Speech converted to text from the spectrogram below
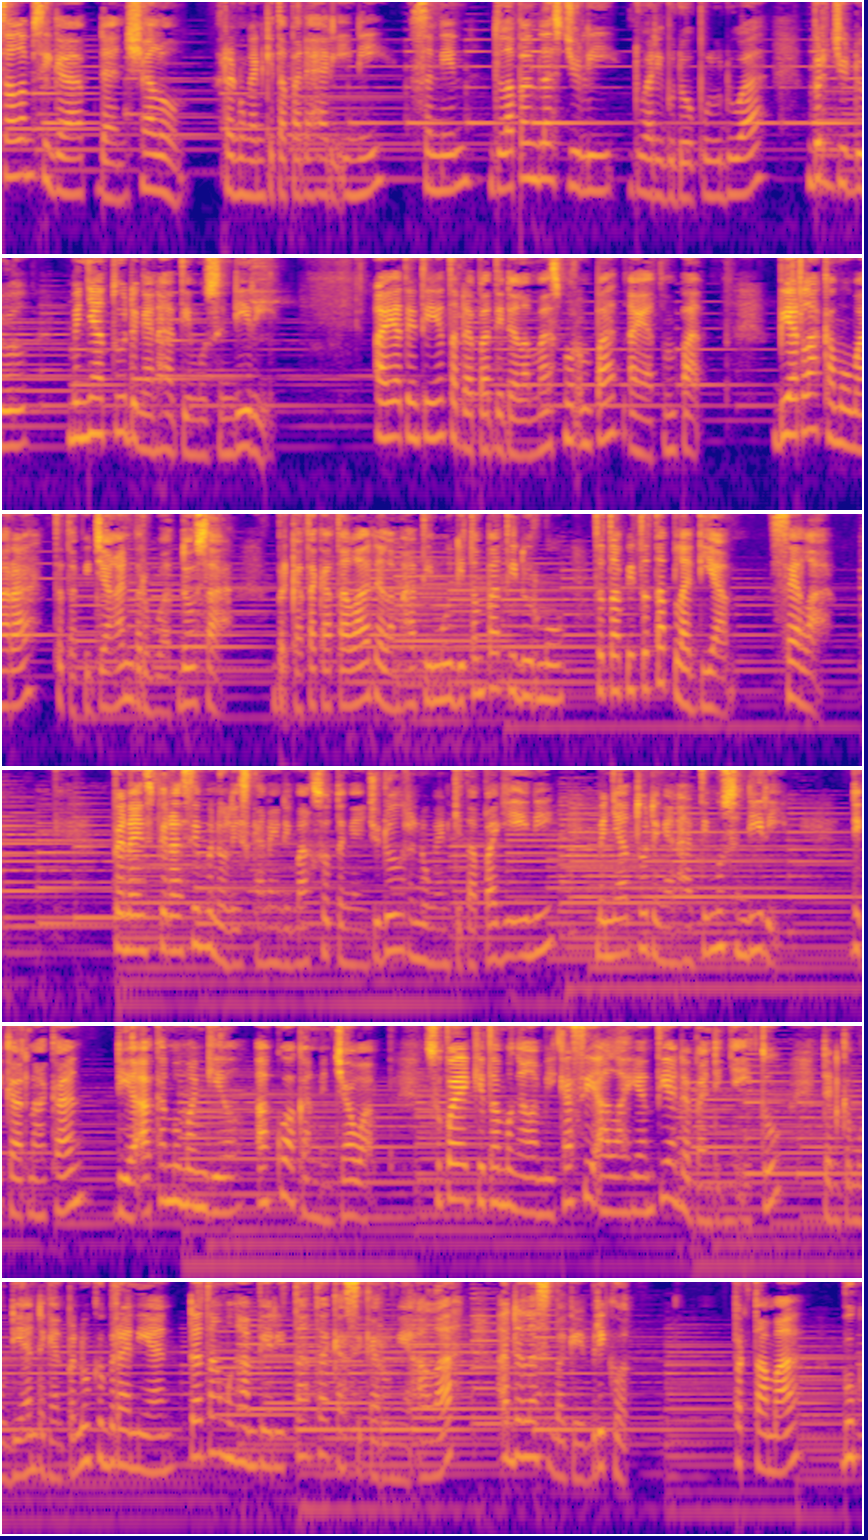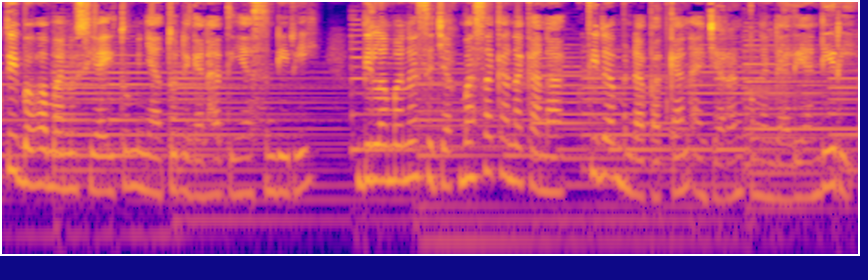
Salam sigap dan shalom. Renungan kita pada hari ini, Senin 18 Juli 2022, berjudul Menyatu dengan Hatimu Sendiri. Ayat intinya terdapat di dalam Mazmur 4 ayat 4. Biarlah kamu marah, tetapi jangan berbuat dosa. Berkata-katalah dalam hatimu di tempat tidurmu, tetapi tetaplah diam. Selah. Pena Inspirasi menuliskan yang dimaksud dengan judul renungan kita pagi ini, menyatu dengan hatimu sendiri. Dikarenakan dia akan memanggil, aku akan menjawab, supaya kita mengalami kasih Allah yang tiada bandingnya itu, dan kemudian dengan penuh keberanian datang menghampiri tata kasih karunia Allah adalah sebagai berikut. Pertama, bukti bahwa manusia itu menyatu dengan hatinya sendiri, bila mana sejak masa kanak-kanak tidak mendapatkan ajaran pengendalian diri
